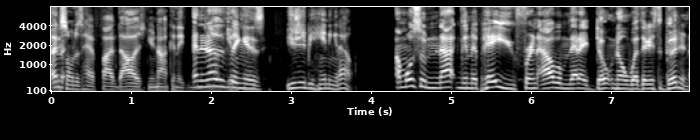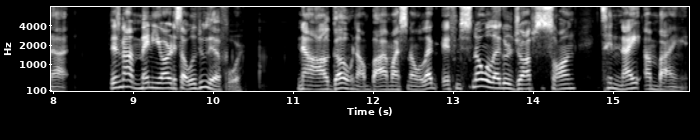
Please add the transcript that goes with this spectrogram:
and, and- someone doesn't have five dollars, you're not gonna. And another thing is, you should be handing it out. I'm also not gonna pay you for an album that I don't know whether it's good or not. There's not many artists I will do that for. Now I'll go and I'll buy my Snoh Aalegra. If Snoh Aalegra drops a song tonight, I'm buying it.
